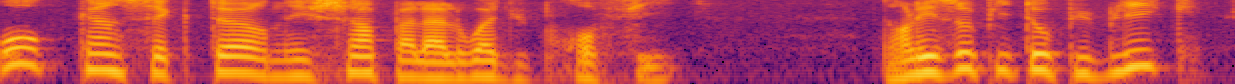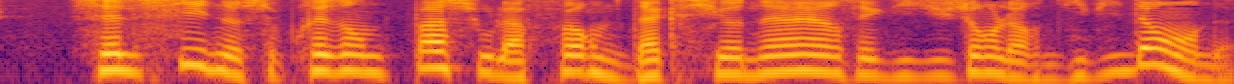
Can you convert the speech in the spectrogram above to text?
aucun secteur n'échappe à la loi du profit. Dans les hôpitaux publics, celle-ci ne se présente pas sous la forme d'actionnaires exigeant leurs dividendes,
